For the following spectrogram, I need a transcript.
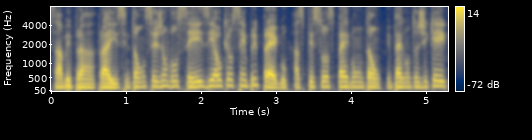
Sabe, para isso. Então, sejam vocês, e é o que eu sempre prego. As pessoas perguntam, me perguntam, de que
